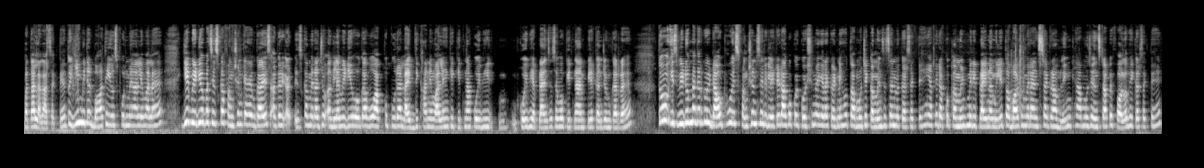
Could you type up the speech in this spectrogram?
पता लगा सकते हैं। तो ये मीटर बहुत ही यूज़फुल में आने वाला है। ये वीडियो बस इसका फ़ंक्शन का है गाइस अगर इसका मेरा जो अगला वीडियो होगा, वो आपको पूरा लाइव दिखाने वाले हैं कि कितना कोई भी कोई भी अप्लाइंसेस है, वो कितना एम्पियर कंज्यूम कर रहा है। तो इस वीडियो में अगर कोई डाउट हो, इस फ़ंक्शन से रिलेटेड आपको कोई क्वेश्चन वगैरह करने हो तो आप मुझे कमेंट सेक्शन में कर सकते हैं, या फिर आपको कमेंट में रिप्लाई ना मिले तो अबाउट मेरा इंस्टाग्राम लिंक है, आप मुझे इंस्टा पे फॉलो भी कर सकते हैं।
